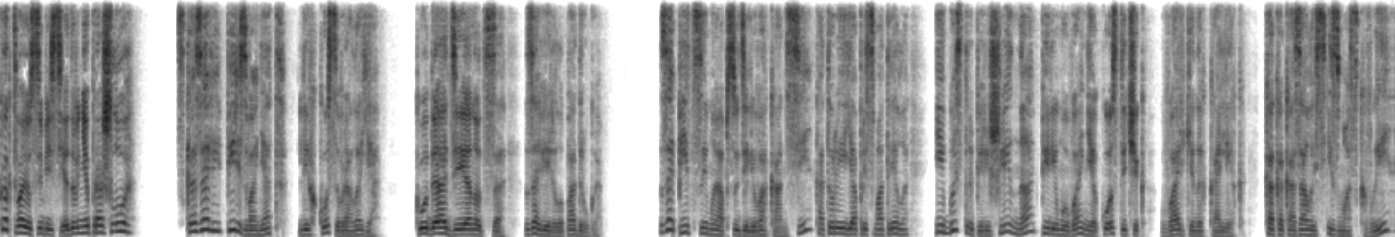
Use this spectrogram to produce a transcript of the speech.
«Как твое собеседование прошло?» «Сказали, перезвонят», — легко соврала я. «Куда денутся?» — заверила подруга. За пиццей мы обсудили вакансии, которые я присмотрела, и быстро перешли на перемывание косточек Варькиных коллег. Как оказалось, из Москвы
